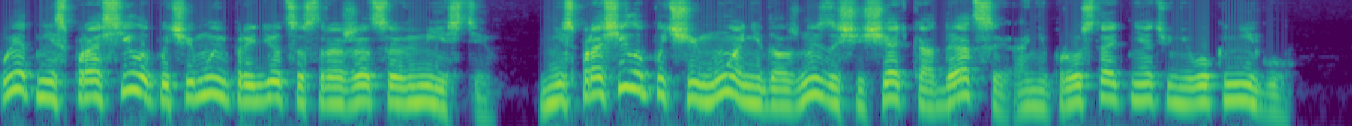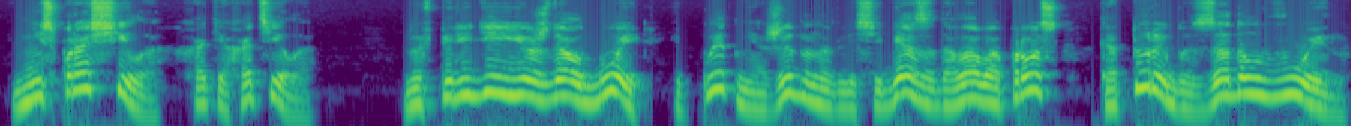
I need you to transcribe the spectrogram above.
Пэт не спросила, почему им придется сражаться вместе. Не спросила, почему они должны защищать Кадаци, а не просто отнять у него книгу. Не спросила, хотя хотела. Но впереди ее ждал бой, и Пэт неожиданно для себя задала вопрос – который бы задал воин.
